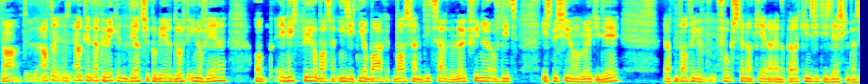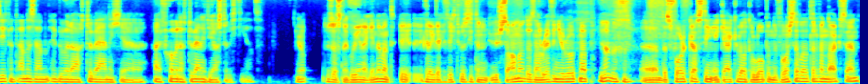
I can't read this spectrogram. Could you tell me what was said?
ja, altijd, elke, elke week een deeltje proberen door te innoveren, op, in echt pure basis van inzicht, niet op ba- basis van dit zouden we leuk vinden, of dit is misschien wel een leuk idee. Ja, het moet altijd gefocust zijn, oké, nou, en op welk inzicht is deze gebaseerd, want anders dan hebben we daar te weinig, eh, of gaan we daar te weinig de juiste richting uit. ja. Dus dat is een goede agenda, want eh, gelijk dat je zegt, we zitten een uur samen, dat is dan revenue roadmap. Ja, dat Eh, dat is forecasting en kijken welke lopende voorstellen dat er vandaag zijn.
